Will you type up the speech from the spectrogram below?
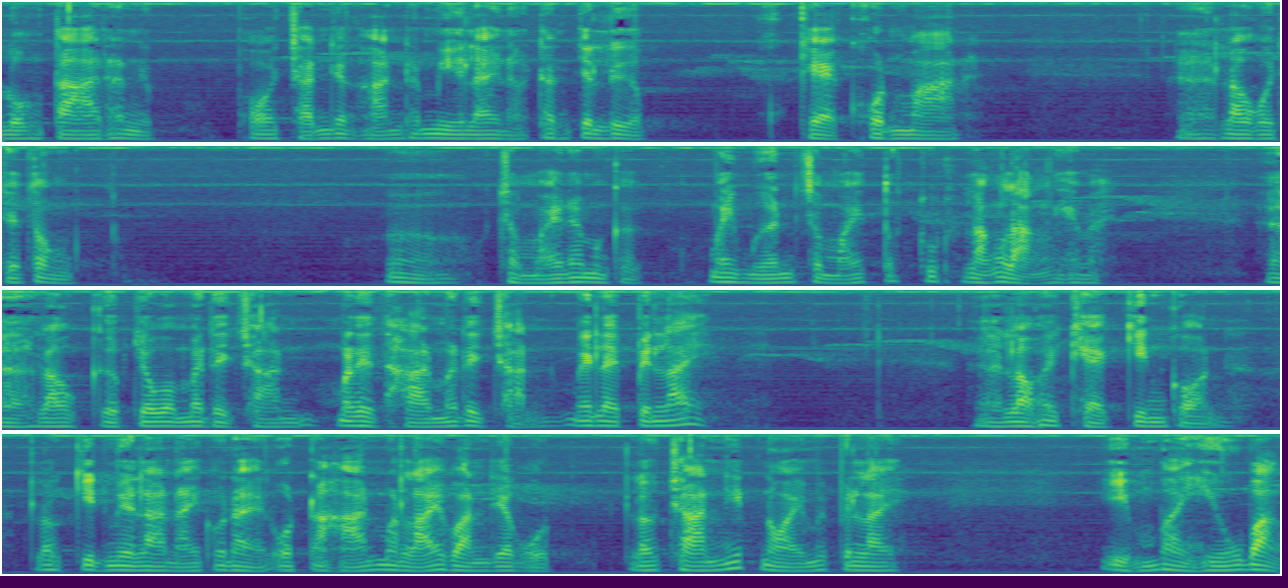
หลวงตาท่านพอฉันยังหันถ้ามีอะไรเนะท่านจะเหลือบแขกคนมานะเราก็จะต้องสมัยนั้นมันก็ไม่เหมือนสมัยตุดหลังๆใช่ไหมเเราเกือบจะว่าไม่ได้ฉัน ไม่ได้ทานไม่ได้ฉัน ไม่ไรเป็นไรเราให้แขกกินก่อน เรากินเวลาไหนก็ได้ อดอาหารมาหลายวันยังอด เราชานนิดหน่อยไม่เป็นไร อิ่มบ้างหิวบ้าง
